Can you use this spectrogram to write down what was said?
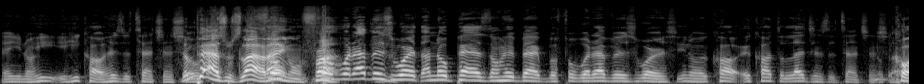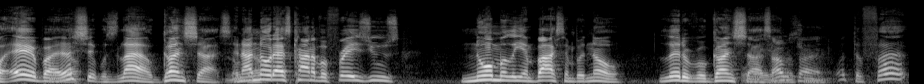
and you know he he caught his attention. So Them pads was loud. I ain't gonna front. For whatever it's worth, I know pads don't hit back, but for whatever it's worth, you know it caught it caught the legends' attention. So. Caught everybody. No that doubt. shit was loud. Gunshots. No and I know that's kind of a phrase used normally in boxing, but no, literal gunshots. I was what like, what the fuck?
